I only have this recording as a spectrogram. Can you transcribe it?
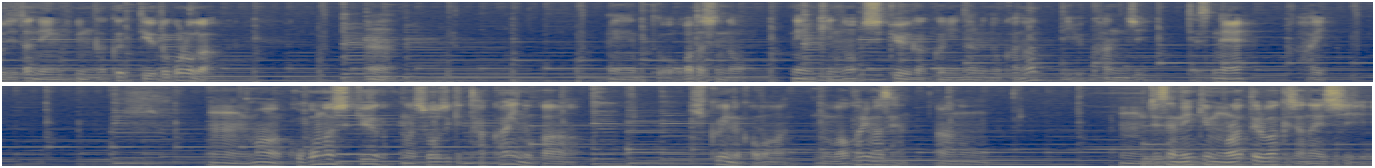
応じた年金額っていうところが、うん。えーと、私の年金の支給額になるのかなっていう感じですね。はい。うん、まあここの支給額が正直高いのか低いのかは分かりません。あの、うん、実際年金もらってるわけじゃないし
